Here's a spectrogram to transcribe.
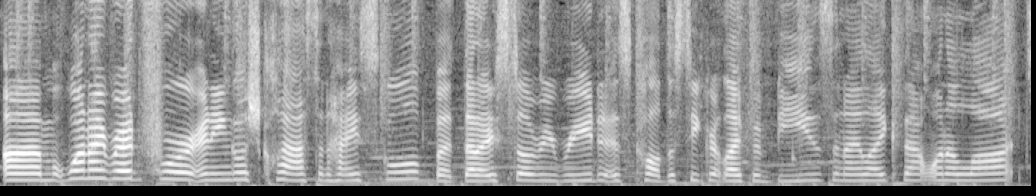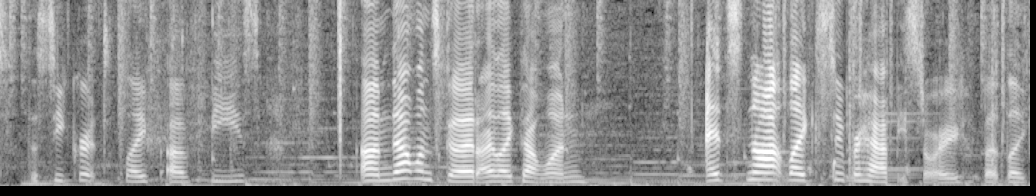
Um, one I read for an English class in high school, but that I still reread is called The Secret Life of Bees, and I like that one a lot. The Secret Life of Bees. Um, that one's good. I like that one. It's not like super happy story, but like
